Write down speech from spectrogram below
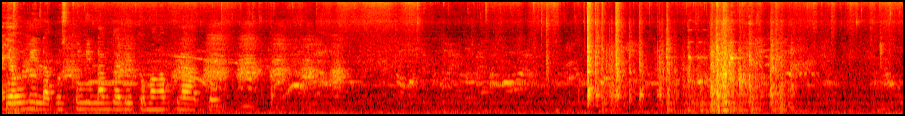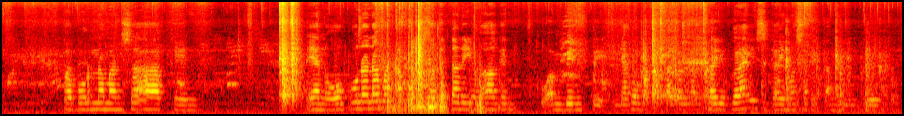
ayaw nila, gusto nilang ganito mga plato. Pabor naman sa akin. Ayan, uupo na naman ako. Masakit na rin yung akin ang binti. Hindi ako makatagal lang kayo guys, kaya masakit ang binti.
